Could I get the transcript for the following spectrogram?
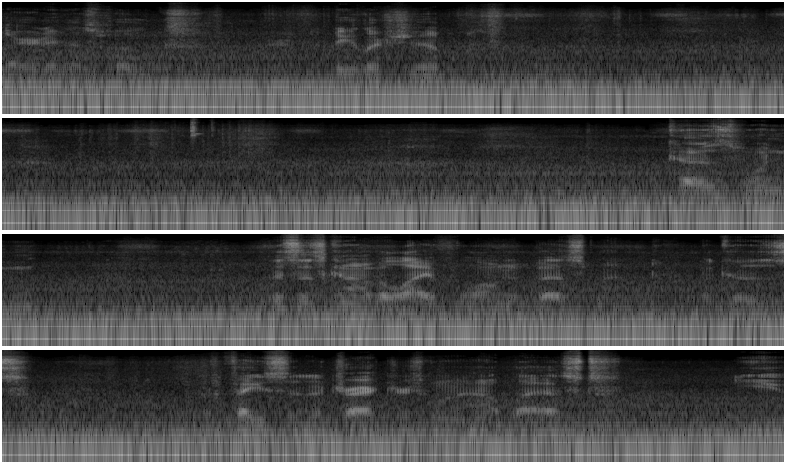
there it is, folks. The dealership. Because when this is kind of a lifelong investment, because the face it, a tractor's going to outlast you.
